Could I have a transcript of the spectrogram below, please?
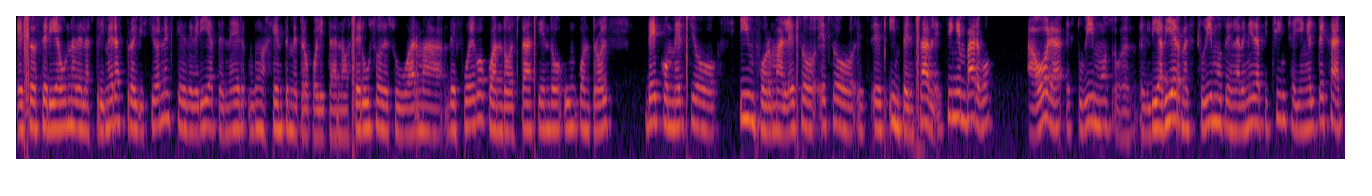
Eso sería una de las primeras prohibiciones que debería tener un agente metropolitano, hacer uso de su arma de fuego cuando está haciendo un control de comercio informal. Eso, eso es, impensable. Sin embargo, ahora estuvimos, el día viernes estuvimos en la avenida Pichincha y en el Tejar,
